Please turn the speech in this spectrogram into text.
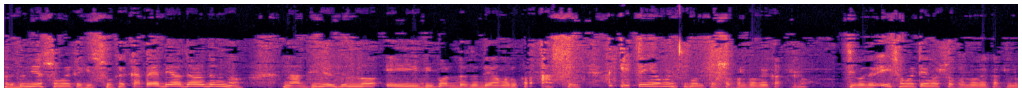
আর দুনিয়ার সময়টা কি সুখে কাটাই দেওয়া যাওয়ার জন্য? না, দিনের জন্য এই বিপদটা যদি আমার উপর আসে এটাই আমার জীবনটা সফলভাবে কাটলো। জীবনের এই সময়টাই আমার সফলভাবে কাটলো।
